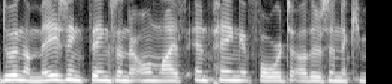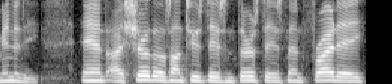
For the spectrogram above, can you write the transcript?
doing amazing things in their own life and paying it forward to others in the community. And I share those on Tuesdays and Thursdays. Then Friday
